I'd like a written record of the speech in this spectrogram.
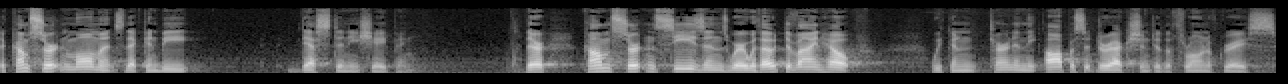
there come certain moments that can be destiny shaping. There come certain seasons where, without divine help, we can turn in the opposite direction to the throne of grace.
